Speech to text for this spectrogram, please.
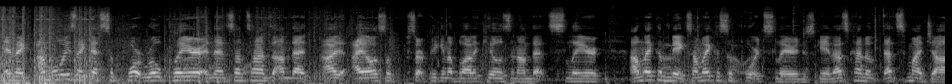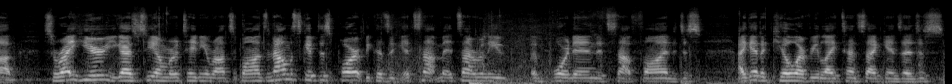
and like I'm always like that support role player, and then sometimes I'm that I, I also start picking up a lot of kills, and I'm that Slayer. I'm like a mix. I'm like a support Slayer in this game. That's kind of that's my job. So right here, you guys see I'm rotating around spawns, and now I'm gonna skip this part because it, it's not it's not really important. It's not fun. It just I get a kill every like 10 seconds, and just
